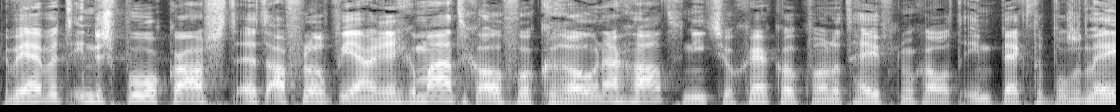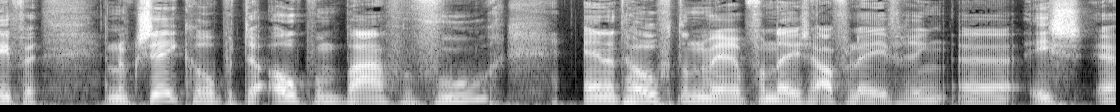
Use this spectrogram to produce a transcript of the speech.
We hebben het in de spoorkast het afgelopen jaar regelmatig over corona gehad. Niet zo gek ook, want het heeft nogal wat impact op ons leven. En ook zeker op het eh, openbaar vervoer. En het hoofdonderwerp van deze aflevering eh, is eh,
